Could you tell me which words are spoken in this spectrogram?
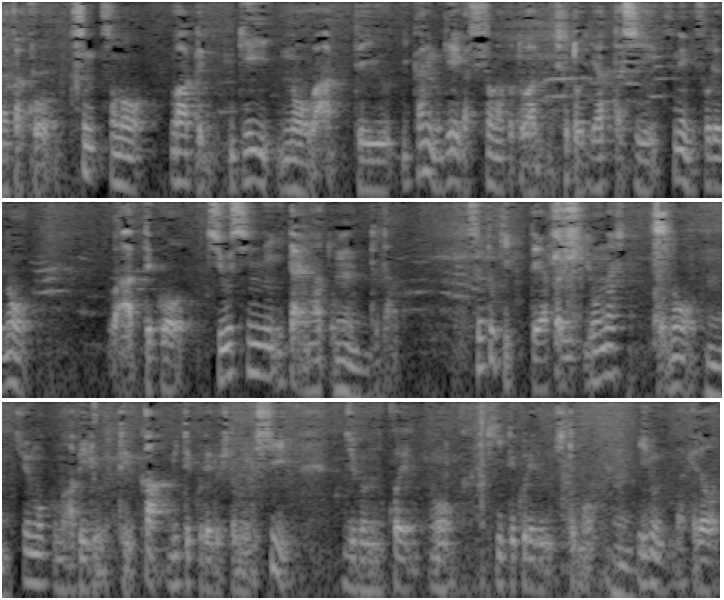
なんかこう、つその、わーってゲイのわーっていう、いかにもゲイがしそうなことは一通りやったし、常にそれの、わーってこう、中心にいたいなと思ってたの。そういう時ってやっぱりいろんな人の注目も浴びるっていうか、見てくれる人もいるし、自分の声を聞いてくれる人もいるんだけど、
